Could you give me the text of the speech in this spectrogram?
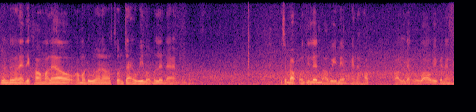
เรื่องเรื่องไหนที่เข้ามาแล้วเข้ามาดูแล้วนะสนใจอวีโหลดมาเล่นได้นะครับสำหรับคนที่เล่นอาวีใหม่ๆนะครับก็อยากรู้ว่าอาวีเป็นยังไง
